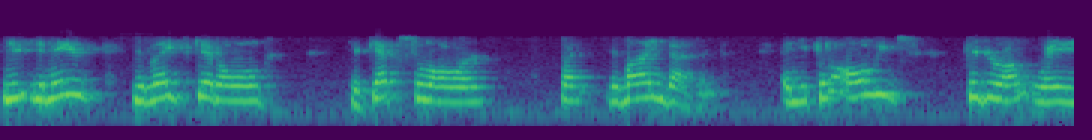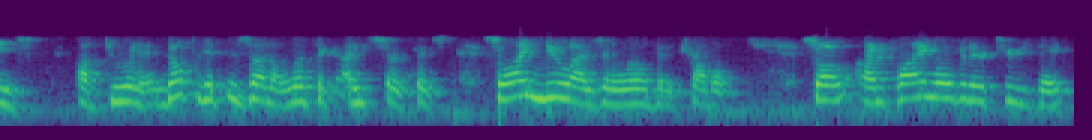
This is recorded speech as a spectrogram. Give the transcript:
You, you may your legs get old, you get slower, but your mind doesn't, and you can always figure out ways of doing it. And don't forget this is on Olympic ice surface, so I knew I was in a little bit of trouble. So I'm flying over there Tuesday.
